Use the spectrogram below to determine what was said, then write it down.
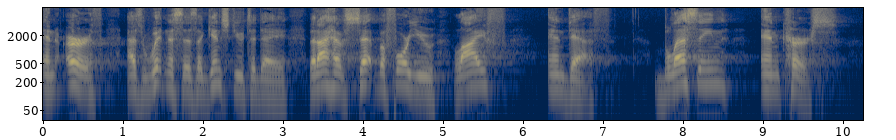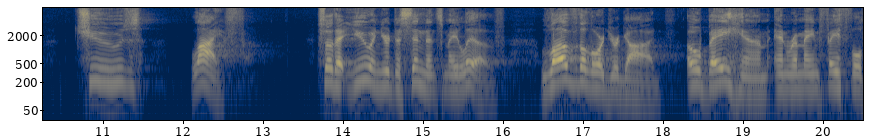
and earth as witnesses against you today that I have set before you life and death, blessing and curse. Choose life so that you and your descendants may live. Love the Lord your God, obey him, and remain faithful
